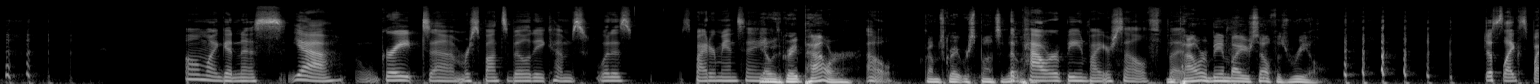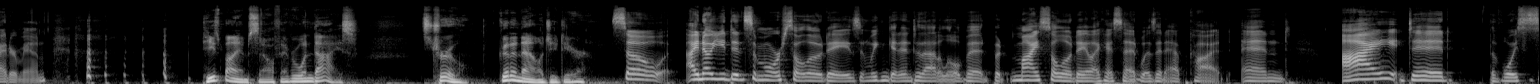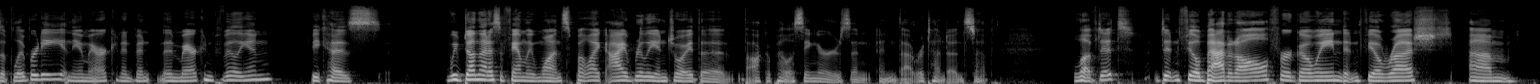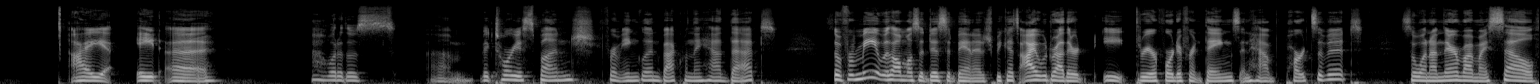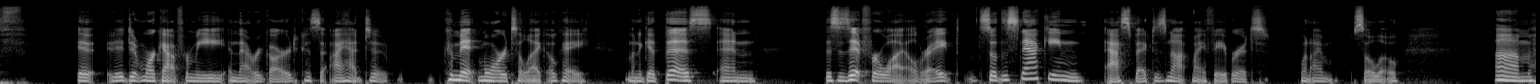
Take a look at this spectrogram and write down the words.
Oh my goodness. Yeah. Great um, responsibility comes. What does Spider Man say? Yeah, with great power oh, comes great responsibility. the power of being by yourself, The power of being by yourself is real. just like Spider Man. He's by himself. Everyone dies. It's true. Good analogy, dear. So I know you did some more solo days, and we can get into that a little bit. But my solo day, like I said, was at Epcot, and I did the Voices of Liberty in the American Advent- the American Pavilion because we've done that as a family once. But like, I really enjoyed the, the acapella singers and and that rotunda and stuff. Loved it. Didn't feel bad at all for going. Didn't feel rushed. Um, I ate a oh, what are those um, Victoria sponge from England back when they had that. So for me, it was almost a disadvantage because I would rather eat three or four different things and have parts of it. So when I'm there by myself, it, it didn't work out for me in that regard because I had to commit more to like, okay, I'm going to get this and this is it for a while, right? So the snacking aspect is not my favorite when I'm solo. Um,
